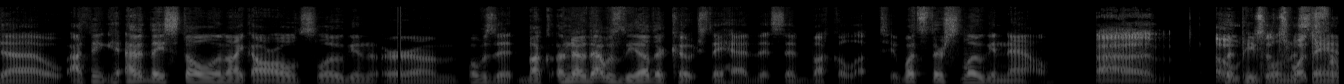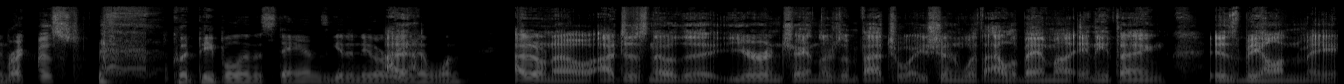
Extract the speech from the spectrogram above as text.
uh, I think haven't they stolen like our old slogan or um what was it? Buck? Oh, no, that was the other coach they had that said "buckle up" to. What's their slogan now? uh, Put oats people in the sweats for breakfast. Put people in the stands, get a new I- arena. one. I don't know. I just know that your and Chandler's infatuation with Alabama anything is beyond me.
